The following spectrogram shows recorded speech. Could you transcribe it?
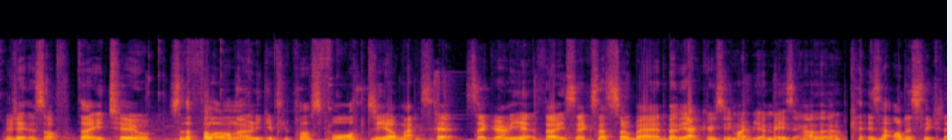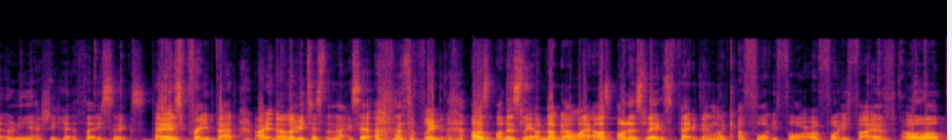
Let me take this off. 32. So the full armor only gives you plus 4 to your max hit. So it can only hit 36. That's so bad. But the accuracy might be amazing. I don't know. Is that honestly, can it only actually hit 36? That is pretty bad. Alright, now let me test the max hit. I was honestly, I'm not gonna lie, I was honestly expecting like a 44 or 45. Oh well.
